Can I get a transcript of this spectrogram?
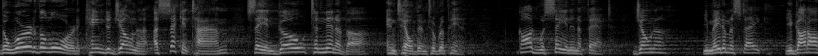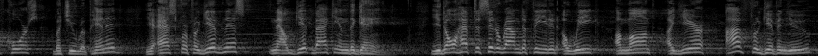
the word of the Lord came to Jonah a second time, saying, Go to Nineveh and tell them to repent. God was saying, in effect, Jonah, you made a mistake, you got off course, but you repented, you asked for forgiveness, now get back in the game. You don't have to sit around defeated a week, a month, a year. I've forgiven you.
